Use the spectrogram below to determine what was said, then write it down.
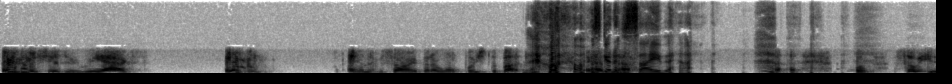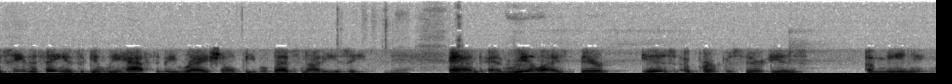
excuse me, reacts. and I'm sorry, but I won't push the button. I was going to uh, say that. so, so you see, the thing is, again, we have to be rational people. That's not easy. Yeah. And and realize there is a purpose. There is a meaning.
